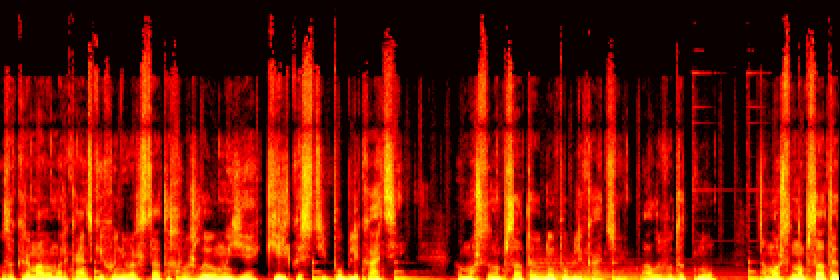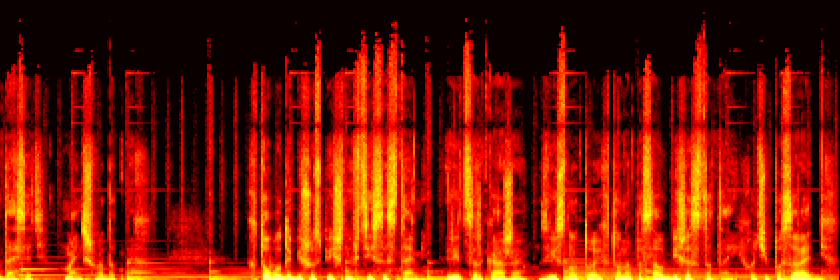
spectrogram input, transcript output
Зокрема, в американських університетах важливими є кількості публікацій. Ви можете написати одну публікацію, але видатну, а можете написати 10 менш видатних. Хто буде більш успішний в цій системі? Ріцер каже: звісно, той, хто написав більше статей, хоч і посередніх.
